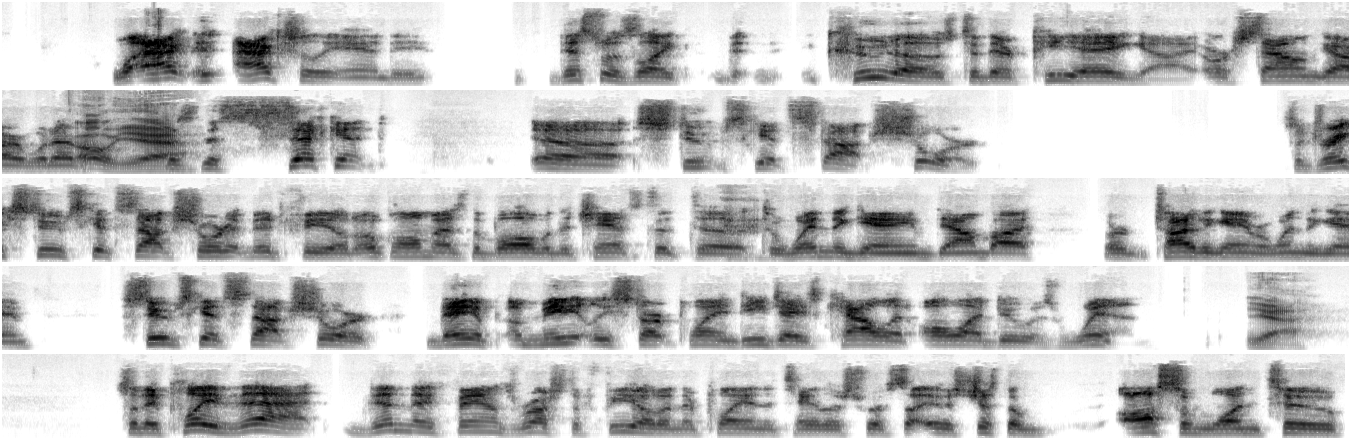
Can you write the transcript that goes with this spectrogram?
Well, actually, Andy, this was like kudos to their PA guy or sound guy or whatever. Oh, yeah. Because the second uh, Stoops gets stopped short, so Drake Stoops gets stopped short at midfield. Oklahoma has the ball with a chance to to, to win the game, down by or tie the game or win the game. Stoops gets stopped short. They immediately start playing DJ's Khaled. All I do is win. Yeah. So they play that. Then the fans rush the field and they're playing the Taylor Swift. So it was just an awesome one too.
